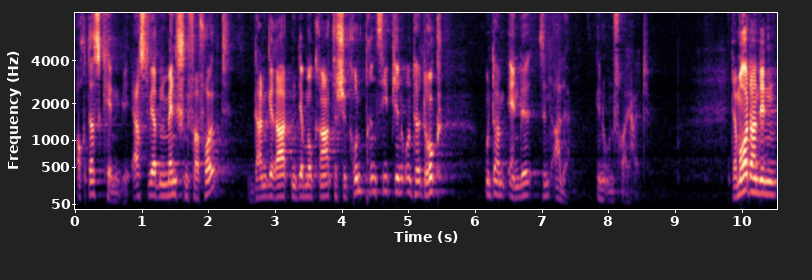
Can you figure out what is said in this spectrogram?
Auch das kennen wir. Erst werden Menschen verfolgt, dann geraten demokratische Grundprinzipien unter Druck, und am Ende sind alle in Unfreiheit. Der Mord an den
